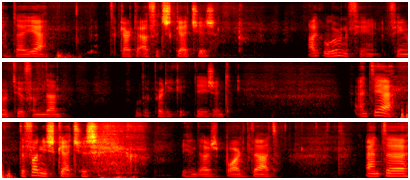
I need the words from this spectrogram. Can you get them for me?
And uh, yeah, the character outfit sketches. I could learn a thing, thing or two from them. They're pretty decent. And yeah, the funny sketches. even there's part of that. And uh,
